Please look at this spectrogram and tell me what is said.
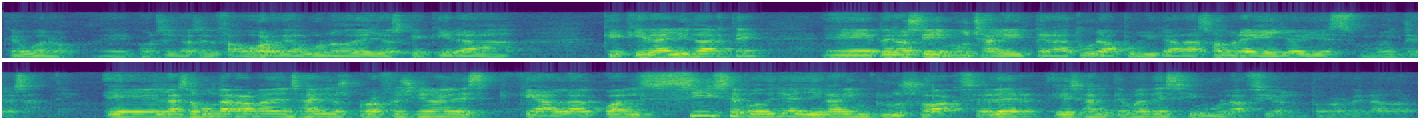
que bueno, consigas el favor de alguno de ellos que quiera, que quiera ayudarte, eh, pero sí hay mucha literatura publicada sobre ello y es muy interesante. Eh, la segunda rama de ensayos profesionales que a la cual sí se podría llegar incluso a acceder es al tema de simulación por ordenador.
